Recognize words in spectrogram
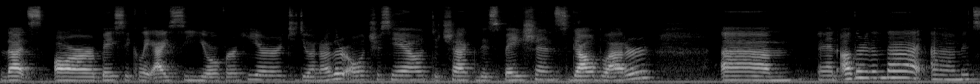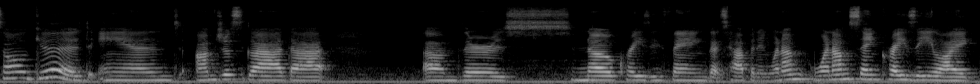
That's our basically ICU over here to do another ultrasound to check this patient's gallbladder. Um, and other than that, um, it's all good. And I'm just glad that um, there's no crazy thing that's happening. When I'm when I'm saying crazy, like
